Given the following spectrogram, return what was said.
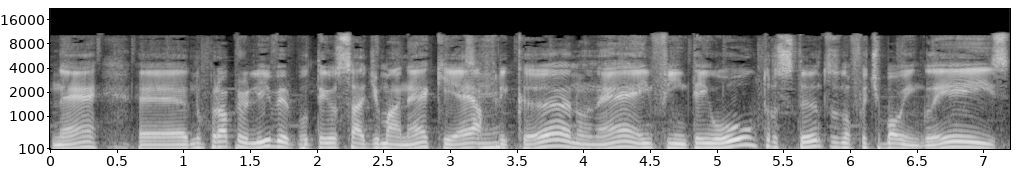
né? É, no próprio Liverpool tem o Sadio Mané, que é Sim. africano, né? Enfim, tem outros tantos no futebol inglês,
